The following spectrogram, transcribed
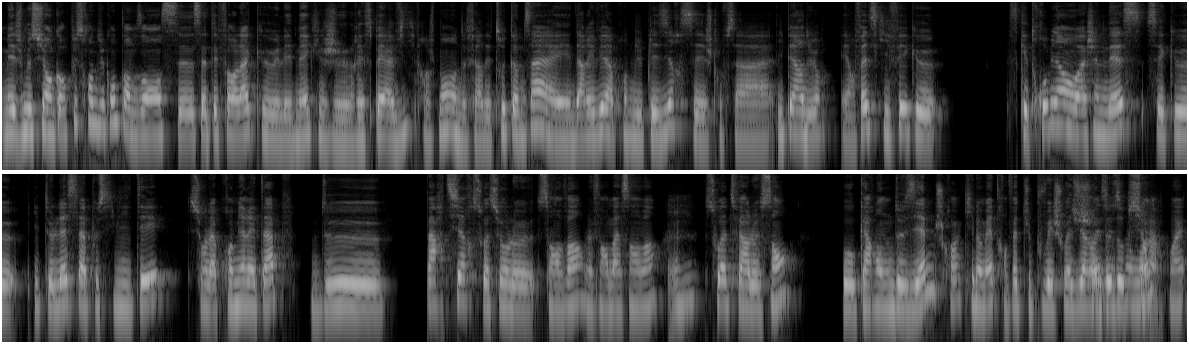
Mais je me suis encore plus rendu compte en faisant ce- cet effort-là que les mecs, je respecte à vie, franchement, de faire des trucs comme ça et d'arriver à prendre du plaisir, c'est, je trouve ça hyper dur. Et en fait, ce qui fait que, ce qui est trop bien au HMDS, c'est que ils te laissent la possibilité, sur la première étape, de partir soit sur le 120, le format 120, Mhm. soit de faire le 100 au 42e, je crois, kilomètre. En fait, tu pouvais choisir deux options. Ouais.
